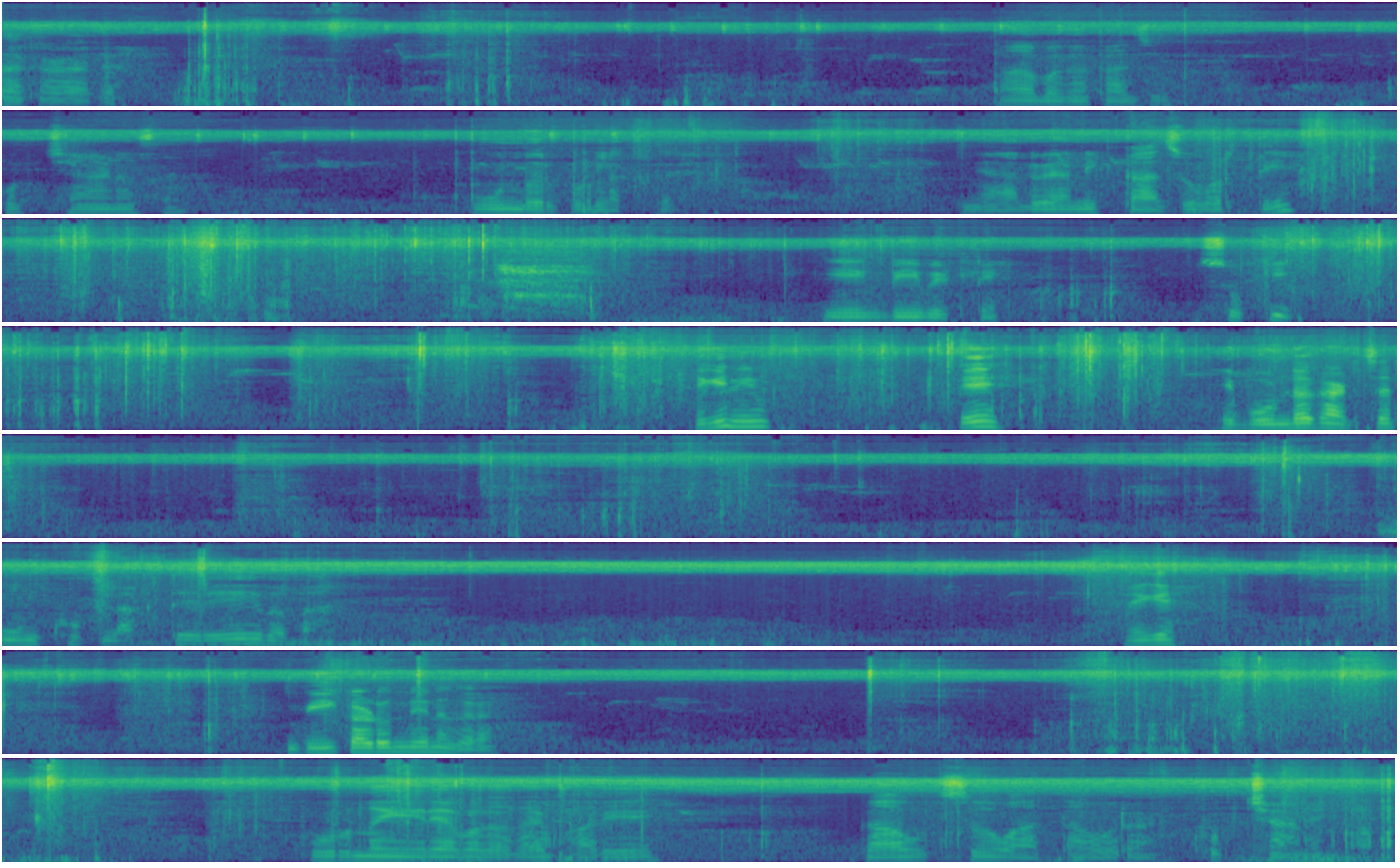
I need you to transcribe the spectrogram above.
आता कळालं हा बघा काजू. खूप छान असा ऊन भरपूर लागतंय. आणि आलोय आम्ही काजूवरती. एक बी भेटली. सुकी. हे घे नाही? ए हे बोंड काढ चल. ऊन खूप लागते रे बाबा. हे गे बी काढून दे ना जरा. पूर्ण एरिया बघा काय भारी आहे. गावचं वातावरण खूप छान आहे.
